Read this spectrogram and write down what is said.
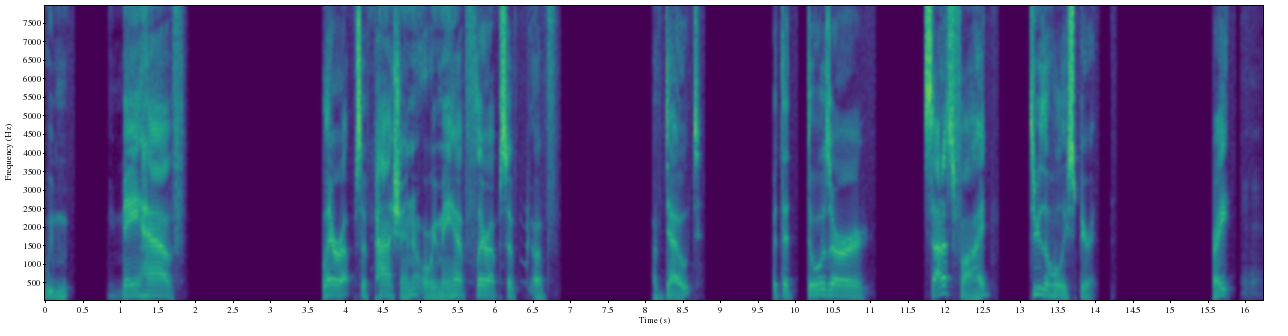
we we may have flare-ups of passion or we may have flare-ups of of of doubt but that those are satisfied through the holy spirit. Right mm-hmm.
